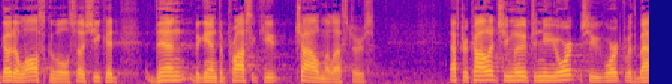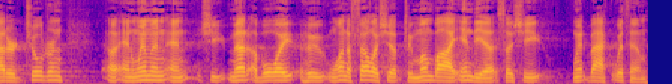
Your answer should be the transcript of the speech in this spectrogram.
go to law school so she could then begin to prosecute child molesters. After college, she moved to New York. She worked with battered children uh, and women, and she met a boy who won a fellowship to Mumbai, India, so she went back with him.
